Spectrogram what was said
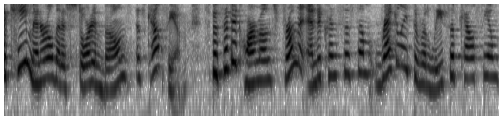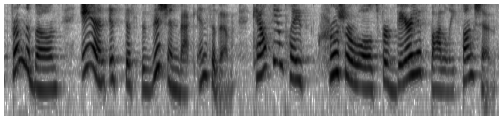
A key mineral that is stored in bones is calcium. Specific hormones from the endocrine system regulate the release of calcium from the bones and its disposition back into them. Calcium plays crucial roles for various bodily functions.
